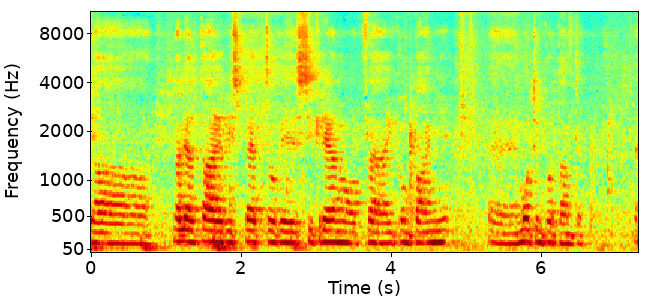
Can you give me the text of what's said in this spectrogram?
la, la lealtà e il rispetto che si creano fra i compagni è molto importante. Eh,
